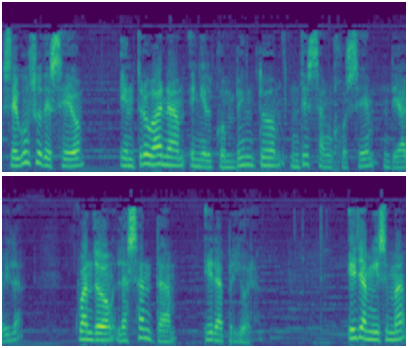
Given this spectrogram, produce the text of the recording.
Según su deseo, entró Ana en el convento de San José de Ávila cuando la santa era priora. Ella misma,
